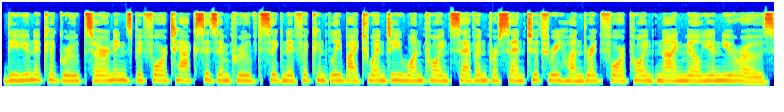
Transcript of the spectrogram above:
The Uniqa Group's earnings before taxes improved significantly by 21.7% to 304.9 million euros,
